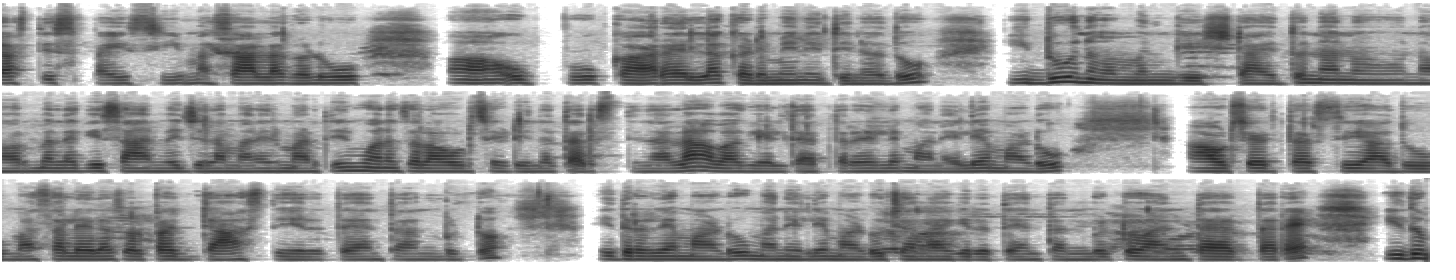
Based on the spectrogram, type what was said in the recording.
ಜಾಸ್ತಿ ಸ್ಪೈಸಿ ಮಸಾಲಗಳು ಉಪ್ಪು, ಖಾರ ಎಲ್ಲ ಕಡಿಮೆನೇ ತಿನ್ನೋದು. ಇದು ನಮ್ಮ ಅಮ್ಮನಿಗೆ ಇಷ್ಟ ಆಯಿತು. ನಾನು ನಾರ್ಮಲಾಗಿ ಸ್ಯಾಂಡ್ವಿಚ್ ಎಲ್ಲ ಮನೇಲಿ ಮಾಡ್ತೀನಿ. ಒಂದೊಂದ್ಸಲ ಔಟ್ಸೈಡಿಂದ ತರಿಸ್ತೀನಲ್ಲ, ಅವಾಗ ಹೇಳ್ತಾ ಇರ್ತಾರೆ, ಇಲ್ಲೇ ಮನೇಲೇ ಮಾಡು. ಔಟ್ಸೈಡ್ ತರಿಸಿ ಅದು ಮಸಾಲೆ ಎಲ್ಲ ಸ್ವಲ್ಪ ಜಾಸ್ತಿ ಇರುತ್ತೆ ಅಂತ ಅಂದ್ಬಿಟ್ಟು, ಇದರಲ್ಲೇ ಮಾಡು ಮನೆಯಲ್ಲೇ ಮಾಡು, ಚೆನ್ನಾಗಿರುತ್ತೆ ಅಂತ ಅಂದ್ಬಿಟ್ಟು ಅಂತ ಇರ್ತಾರೆ. ಇದು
